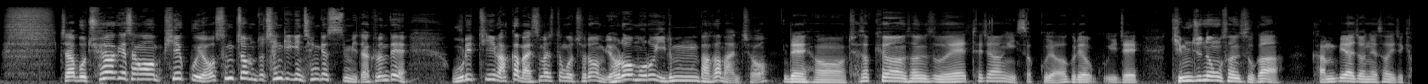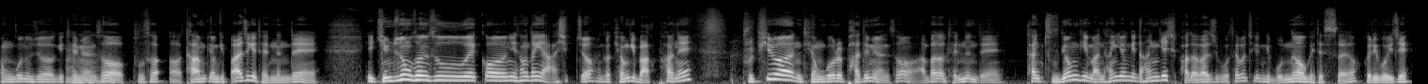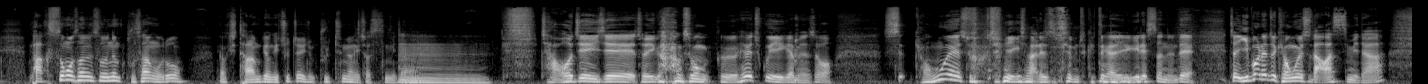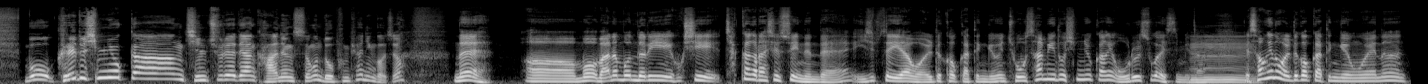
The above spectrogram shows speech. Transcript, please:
자, 뭐 최악의 상황은 피했고요. 승점도 챙기긴 챙겼습니다. 그런데 우리 팀 아까 말씀하셨던 것처럼 여러모로 이름 바가 많죠. 네, 어, 최석현 선수의 퇴장이 있었고요. 그리고 이제 김준홍 선수가 감비아전에서 이제 경고 누적이 되면서 부서 어, 다음 경기 빠지게 됐는데 이 김준홍 선수의 건이 상당히 아쉽죠. 그러니까 경기 막판에 불필요한 경고를 받으면서 안 받아도 됐는데 단 두 경기만 한 경기당 한 개씩 받아가지고 세 번째 경기 못 나오게 됐어요. 그리고 이제 박성호 선수는 부상으로 역시 다음 경기 출전이 좀 불투명해졌습니다. 음. 자, 어제 이제 저희가 방송 그 해외 축구 얘기하면서 스, 경우의 수 좀 얘기 좀 안 해주시면 좋겠다 얘기를 했었는데 자 이번에도 경우의 수 나왔습니다. 뭐 그래도 16강 진출에 대한 가능성은 높은 편인 거죠? 네. 어, 뭐, 많은 분들이 혹시 착각을 하실 수 있는데, 20세 이하 월드컵 같은 경우는 조 3위도 16강에 오를 수가 있습니다. 음. 성인 월드컵 같은 경우에는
